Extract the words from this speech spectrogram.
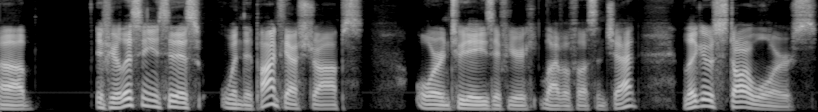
uh, if you're listening to this when the podcast drops, or in two days if you're live with us in chat, Lego Star Wars:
